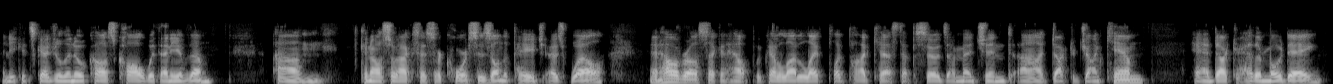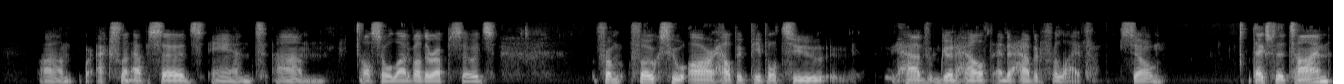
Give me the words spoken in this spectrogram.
And you can schedule a no cost call with any of them. Um, can also access our courses on the page as well. And however else I can help. We've got a lot of Lifeblood podcast episodes. I mentioned uh, Dr. John Kim and Dr. Heather Moday um, were excellent episodes, and um, also a lot of other episodes from folks who are helping people to have good health and to have it for life. So, thanks for the time,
